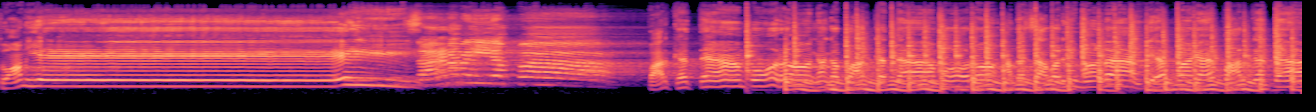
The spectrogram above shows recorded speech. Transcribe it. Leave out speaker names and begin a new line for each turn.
சுவாமியே. பார்க்கத்தான் போறோம் நாங்க பார்க்கத்தான் போறோம். அந்த சபரிமலை ஐயப்பக பார்க்கத்தான்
